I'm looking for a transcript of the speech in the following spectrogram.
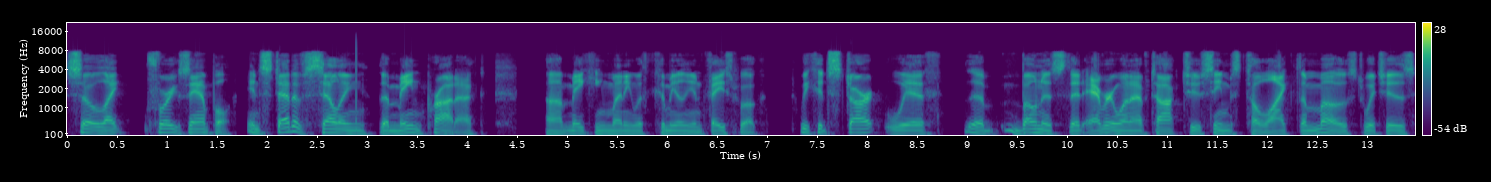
So like for example, instead of selling the main product, uh, making money with Chameleon Facebook, we could start with the bonus that everyone I've talked to seems to like the most, which is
